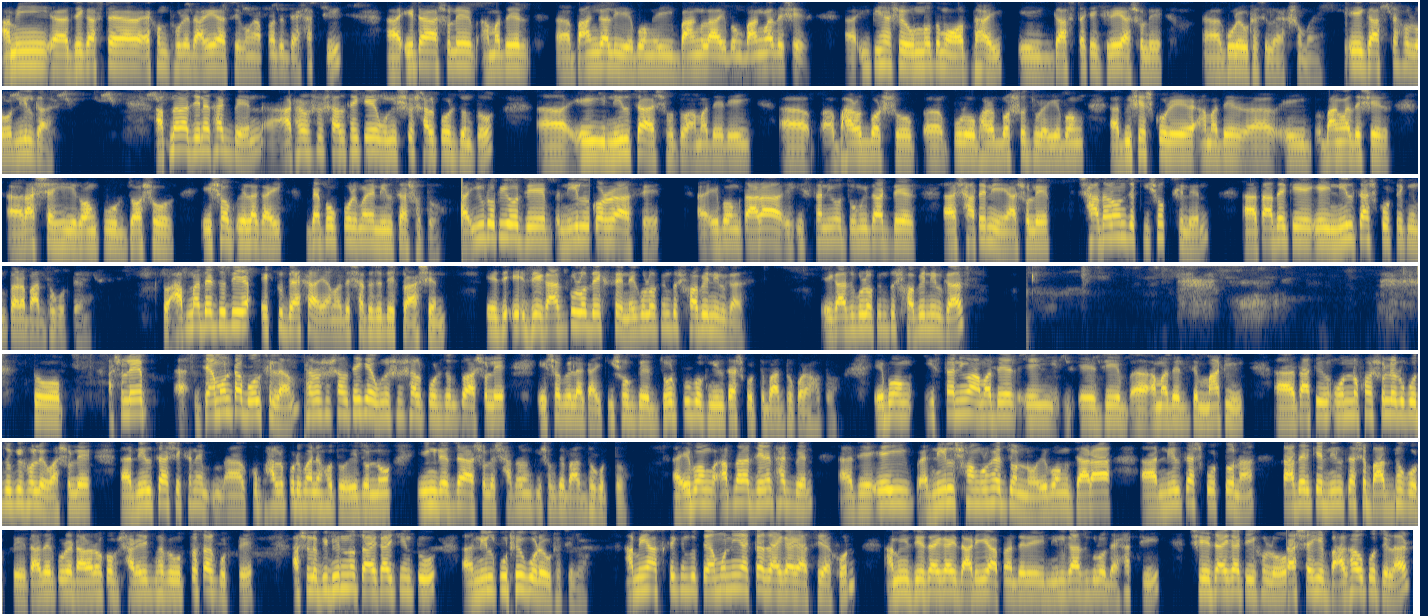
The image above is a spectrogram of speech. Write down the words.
আমি যে গাছটা এখন ধরে দাঁড়িয়ে আছে এবং আপনাদের দেখাচ্ছি এটা আসলে আমাদের বাঙালি এবং এই বাংলা এবং বাংলাদেশের ইতিহাসের অন্যতম অধ্যায় এই গাছটাকে ঘিরে আসলে গড়ে উঠেছিল এক সময় এই গাছটা হলো নীল গাছ। আপনারা জেনে থাকবেন, আঠারোশো সাল থেকে উনিশশো সাল পর্যন্ত এই নীল চাষ হতো আমাদের এই ভারতবর্ষ পুরো ভারতবর্ষ জুড়ে এবং বিশেষ করে আমাদের এই বাংলাদেশের রাজশাহী, রংপুর, যশোর এইসব এলাকায় ব্যাপক পরিমাণে নীল চাষ হতো। ইউরোপীয় যে নীল কররা আছে এবং তারা স্থানীয় জমিদারদের সাথে নিয়ে আসলে সাধারণ যে কৃষক ছিলেন তাদেরকে এই নীল চাষ করতে কিন্তু তারা বাধ্য করতেন। তো আপনাদের যদি একটু দেখায়, আমাদের সাথে যদি একটু আসেন, এই যে যে গাছগুলো দেখছেন, এগুলো কিন্তু সবই নীল গাছ। এই গাছগুলো কিন্তু সবই নীল গাছ। তো আসলে যেমনটা বলছিলাম, আঠারোশো সাল থেকে উনিশশো সাল পর্যন্ত আসলে এইসব এলাকায় কৃষকদের জোরপূর্বক নীল চাষ করতে বাধ্য করা হতো। এবং স্থানীয় আমাদের এই যে আমাদের যে মাটি তাকে অন্য ফসলের উপযোগী হলেও আসলে নীল চাষ এখানে খুব ভালো পরিমাণে হতো। এই জন্য ইংরেজরা আসলে সাধারণ কৃষকদের বাধ্য করতো। এবং আপনারা জেনে থাকবেন যে এই নীল সংগ্রহের জন্য এবং যারা নীল চাষ করতো না, তাদেরকে নীল চাষে বাধ্য করতে, তাদের উপরে নানা রকম শারীরিকভাবে অত্যাচার করতে আসলে বিভিন্ন জায়গায় কিন্তু নীলকুঠিও গড়ে উঠেছিল। আমি আজকে কিন্তু তেমনই একটা জায়গায় আছি এখন। আমি যে জায়গায় দাঁড়িয়ে আপনাদের এই নীল গাছগুলো দেখাচ্ছি, সেই জায়গাটি হলো রাজশাহীর বাঘা উপজেলার,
